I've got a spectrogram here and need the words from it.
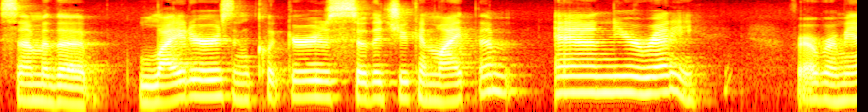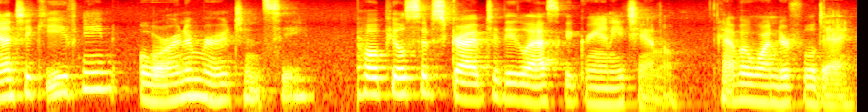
some of the lighters and clickers so that you can light them and you're ready for a romantic evening or an emergency. I hope you'll subscribe to the Alaska Granny channel. Have a wonderful day.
